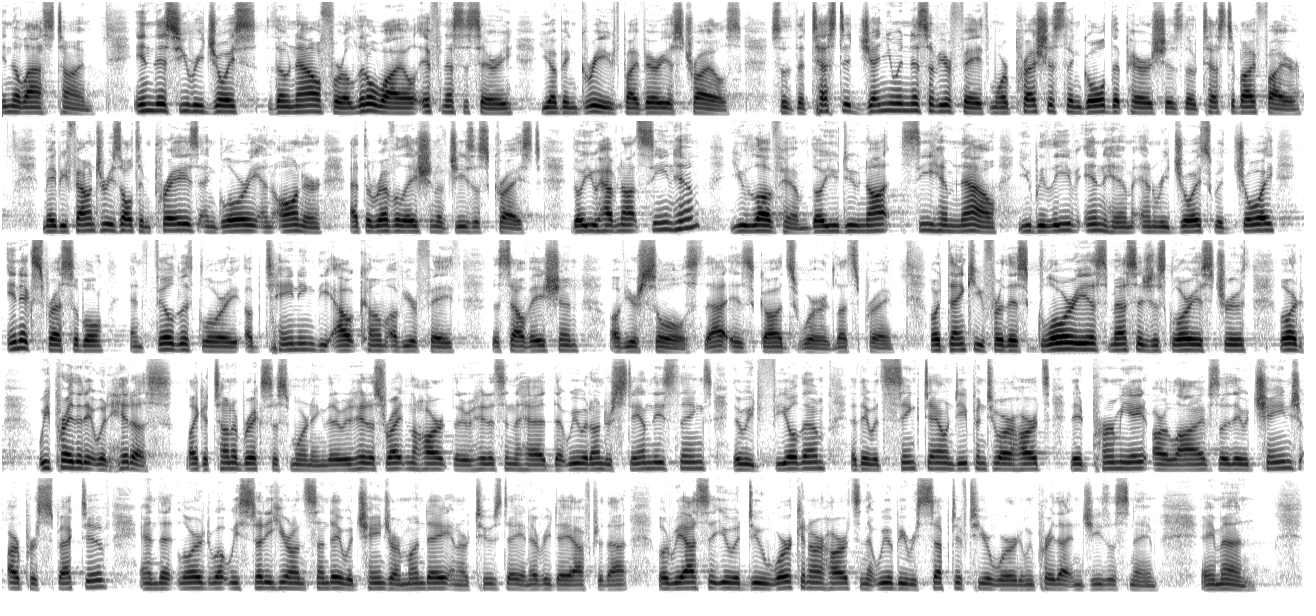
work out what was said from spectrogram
in the last time. In this you rejoice, though now for a little while, if necessary, you have been grieved by various trials, so that the tested genuineness of your faith, more precious than gold that perishes, though tested by fire, may be found to result in praise and glory and honor at the revelation of Jesus Christ. Though you have not seen him, you love him. Though you do not see him now, you believe in him and rejoice with joy inexpressible and filled with glory, obtaining the outcome of your faith, the salvation of your souls. That is God's word. Let's pray. Lord, thank you for this glorious message, this glorious truth. Lord, we pray that it would hit us like a ton of bricks this morning, that it would hit us right in the heart, that it would hit us in the head, that we would understand these things, that we'd feel them, that they would sink down deep into our hearts, they'd permeate our lives, so they would change our perspective, and that, Lord, what we study here on Sunday would change our Monday and our Tuesday and every day after that. Lord, we ask that you would do work in our hearts and that we would be receptive to your word, and we pray that in Jesus' name. Amen.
